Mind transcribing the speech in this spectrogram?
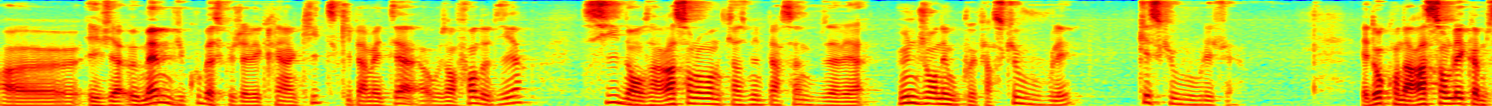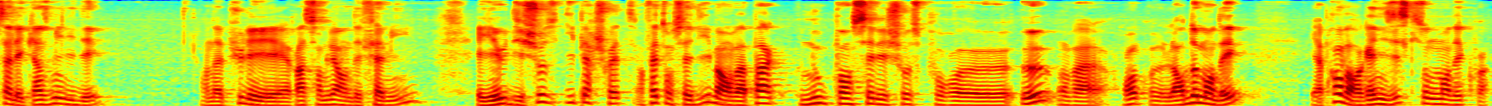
euh, et via eux-mêmes, du coup, parce que j'avais créé un kit qui permettait aux enfants de dire, si dans un rassemblement de 15 000 personnes, vous avez une journée où vous pouvez faire ce que vous voulez, qu'est-ce que vous voulez faire? Et donc, on a rassemblé comme ça les 15 000 idées. On a pu les rassembler en des familles. Et il y a eu des choses hyper chouettes. En fait, on s'est dit, bah, on va pas nous penser les choses pour eux, on va leur demander. Et après, on va organiser ce qu'ils ont demandé. quoi.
